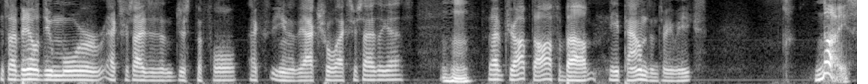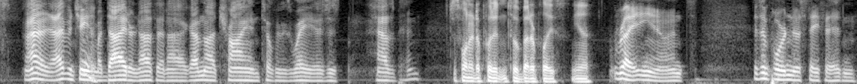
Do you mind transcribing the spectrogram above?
And so I've been able to do more exercises than just the full, ex, you know, the actual exercise, I guess. hmm But I've dropped off about eight pounds in three weeks. Nice. I, I haven't changed Nice. my diet or nothing. I, I'm not trying to lose weight. It just has been. Just wanted to put it into a better place. Yeah. Right, you know, and it's, it's important to stay fit and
